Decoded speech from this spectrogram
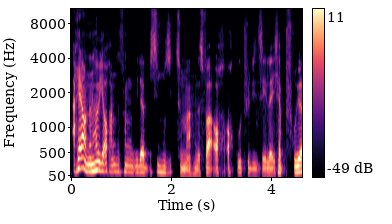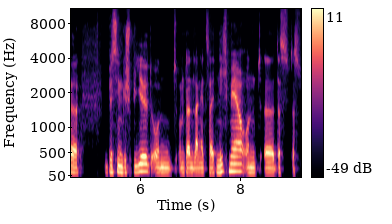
Ach ja, und dann habe ich auch angefangen, wieder ein bisschen Musik zu machen. Das war auch, auch gut für die Seele. Ich habe früher ein bisschen gespielt und, und dann lange Zeit nicht mehr. Und äh, das, das,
